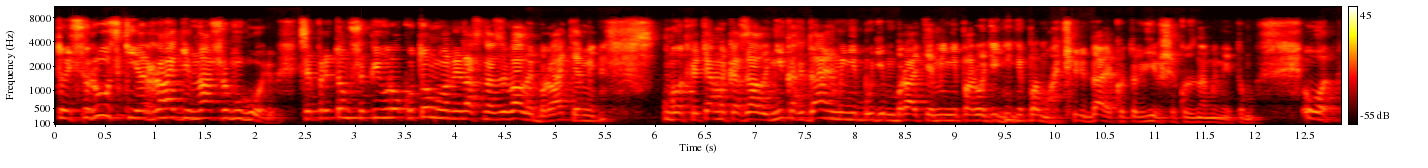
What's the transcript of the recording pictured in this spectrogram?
Тобто русські раді нашому горю. Це при тому, що півроку тому вони нас називали братями. От, хоча ми казали, ніколи ми не будемо братями ні по родині, ні по матері, да, як ото віршику знаменитому. От.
